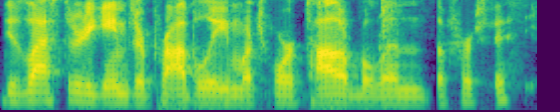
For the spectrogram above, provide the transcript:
these last 30 games are probably much more tolerable than the first 50.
